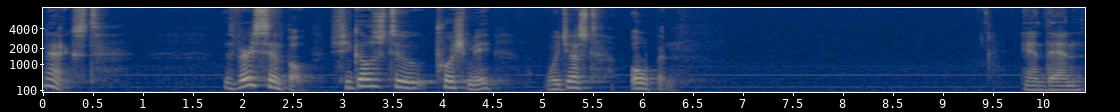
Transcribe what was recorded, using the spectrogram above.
Next, it's very simple. She goes to push me, we just open. And then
